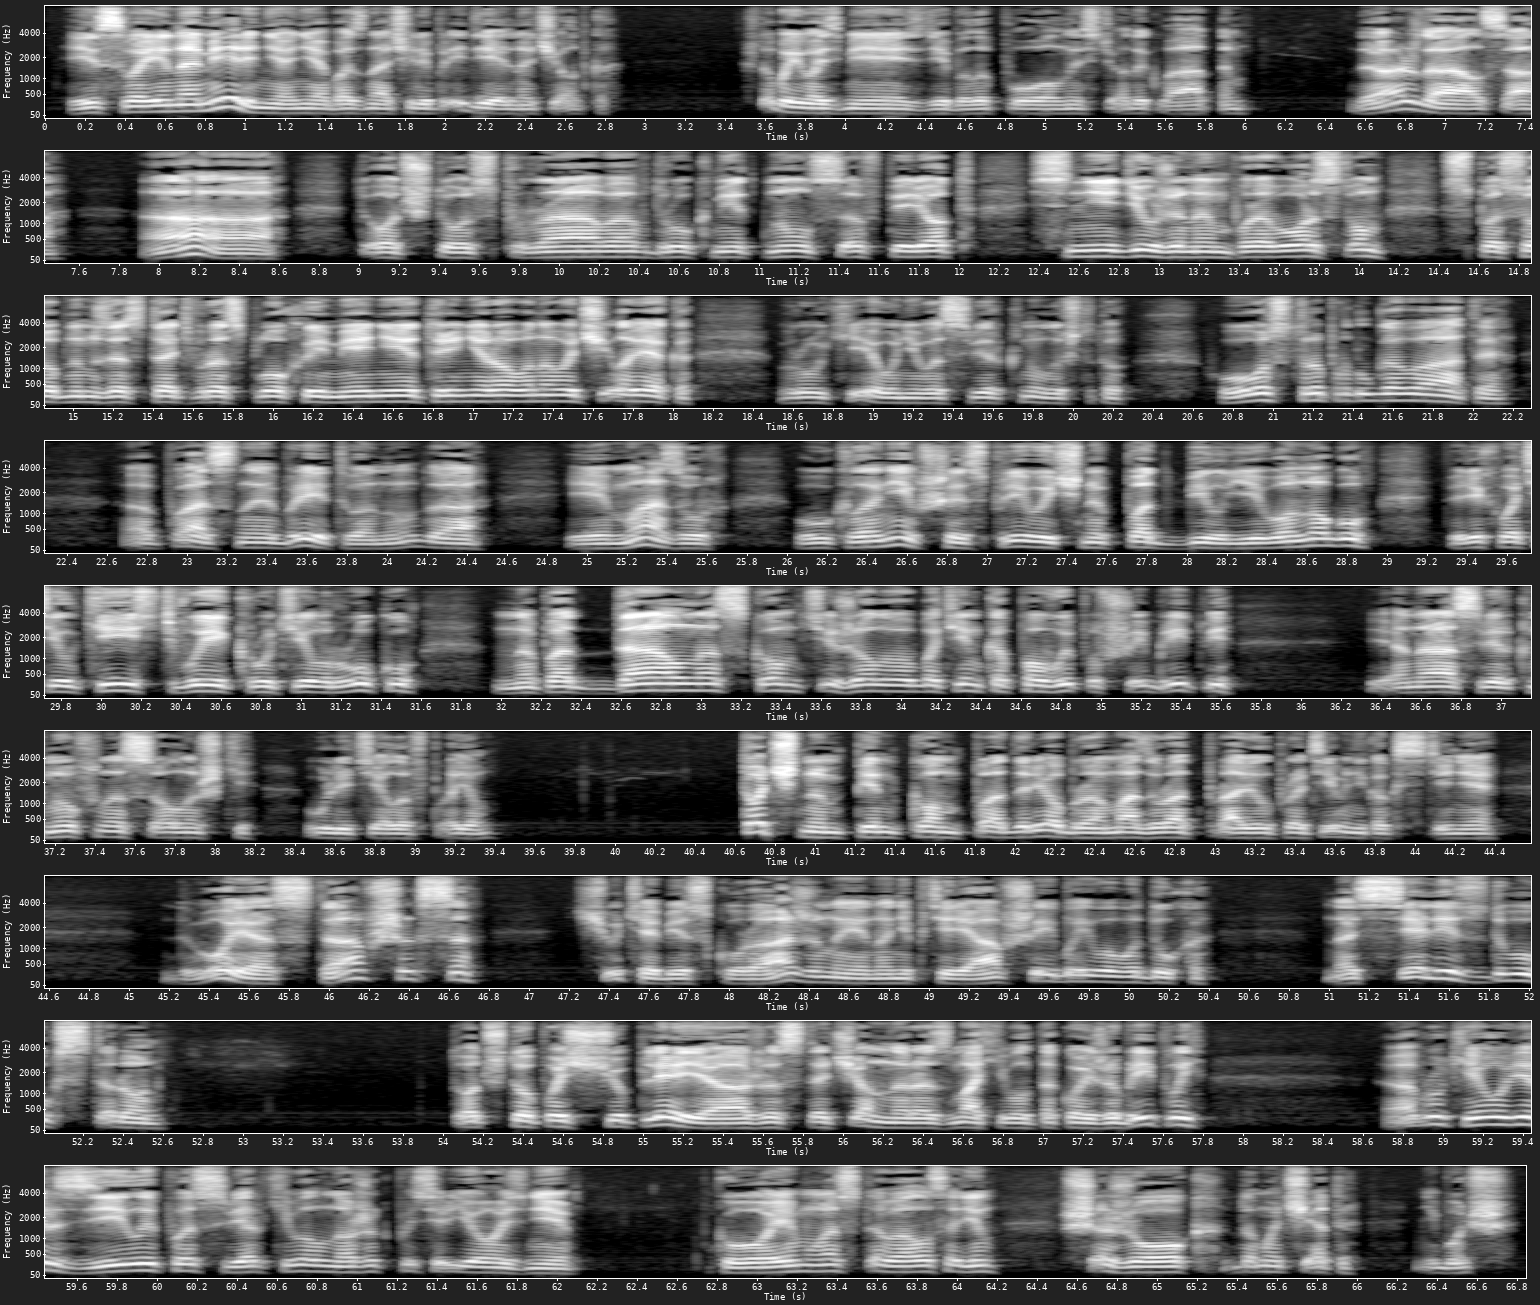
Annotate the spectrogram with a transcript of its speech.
и свои намерения они обозначили предельно четко, чтобы и возмездие было полностью адекватным. Дождался. Ага, тот, что справа, вдруг метнулся вперед с недюжинным проворством, способным застать врасплох и менее тренированного человека. В руке у него сверкнуло что-то остро продолговатое, опасная бритва, ну да, и Мазур уклонившись, привычно подбил его ногу, перехватил кисть, выкрутил руку, нападал носком тяжелого ботинка по выпавшей бритве, и она, сверкнув на солнышке, улетела в проем. Точным пинком под ребра Мазур отправил противника к стене. Двое оставшихся, чуть обескураженные, но не потерявшие боевого духа, насели с двух сторон. Тот, что пощуплее, ожесточенно размахивал такой же бритвой, а в руке у верзилы посверкивал ножик посерьезнее. Коему оставался один шажок до мачете, не больше.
